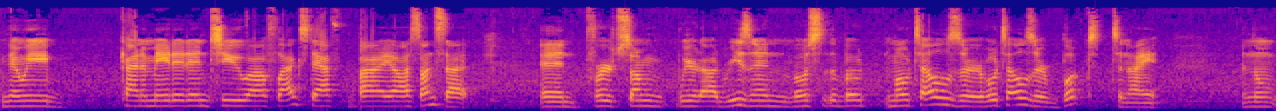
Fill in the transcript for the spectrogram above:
And then we kind of made it into uh, Flagstaff by uh, sunset. And for some weird, odd reason, most of the bo- motels or hotels are booked tonight. And the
